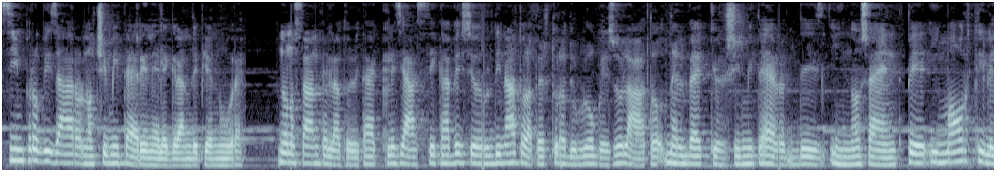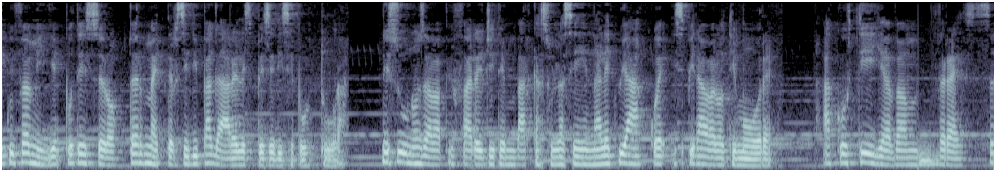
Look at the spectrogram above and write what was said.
Si improvvisarono cimiteri nelle grandi pianure nonostante l'autorità ecclesiastica avesse ordinato l'apertura di un luogo isolato nel vecchio cimitero des Innocents per i morti le cui famiglie potessero permettersi di pagare le spese di sepoltura. Nessuno osava più fare gite in barca sulla Senna, le cui acque ispiravano timore. A Cortiglia Van Vres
